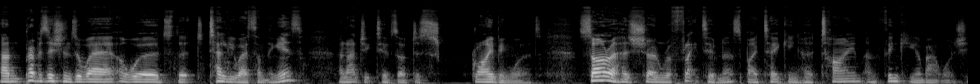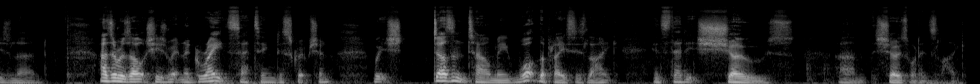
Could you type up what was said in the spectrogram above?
Um, prepositions are where are words that tell you where something is, and adjectives are describing words. Sarah has shown reflectiveness by taking her time and thinking about what she's learned. As a result, she's written a great setting description, which doesn't tell me what the place is like. Instead, it shows um, shows what it's like,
